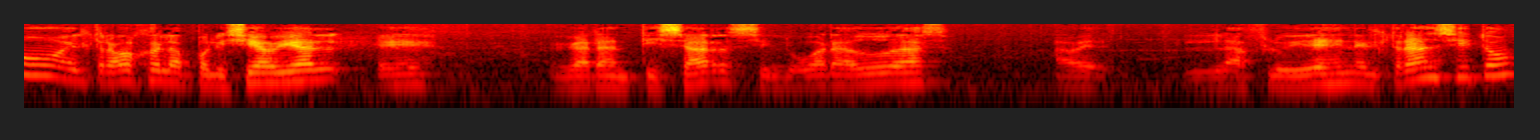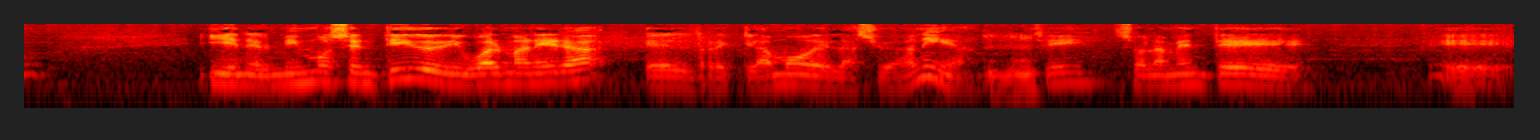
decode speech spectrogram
No, el trabajo de la policía vial es garantizar, sin lugar a dudas, a ver, la fluidez en el tránsito y en el mismo sentido y de igual manera el reclamo de la ciudadanía. ¿sí? Solamente eh,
